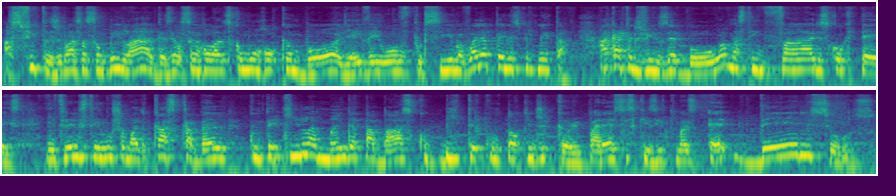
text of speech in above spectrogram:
As fitas de massa são bem largas, elas são enroladas como um rocambole, aí vem o ovo por cima, vale a pena experimentar. A carta de vinhos é boa, mas tem vários coquetéis. Entre eles tem um chamado Cascabel com tequila, manga, tabasco, bitter com toque de curry. Parece esquisito, mas é delicioso.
